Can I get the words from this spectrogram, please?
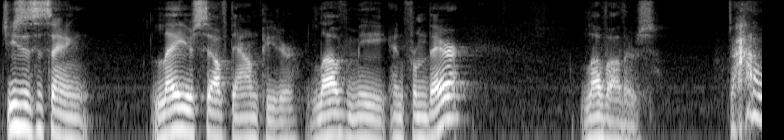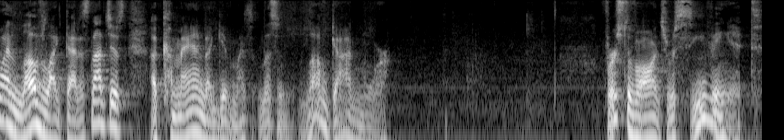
Jesus is saying, Lay yourself down, Peter. Love me. And from there, love others. So, how do I love like that? It's not just a command I give myself. Listen, love God more. First of all, it's receiving it.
